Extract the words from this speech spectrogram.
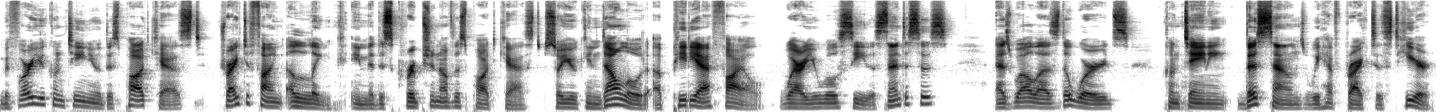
Before you continue this podcast, try to find a link in the description of this podcast so you can download a PDF file where you will see the sentences as well as the words containing the sounds we have practiced here.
